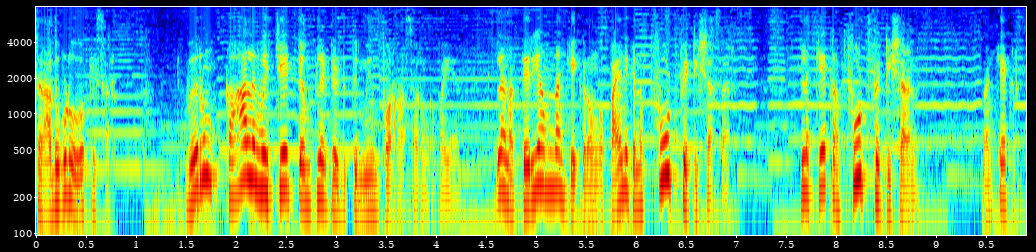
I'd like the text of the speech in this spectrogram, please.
சார் அது கூட ஓகே சார். வெறும் காலை வச்சே டெம்ப்ளேட் எடுத்து மீன் போடுறான் சார் உங்கள் பையன். இல்லை நான் தெரியாமல் தான் கேட்குறேன் உங்கள் பையனுக்கு என்ன ஃபுட் ஃபெட்டிஷா சார்? இல்லை கேட்குறேன் ஃபுட் ஃபெட்டிஷான்னு நான் கேட்குறேன்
